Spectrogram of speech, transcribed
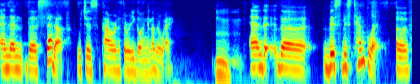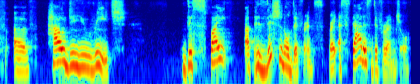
and then the setup, which is power and authority going another way. Mm. And the this this template of of how do you reach, despite a positional difference, right? A status differential.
